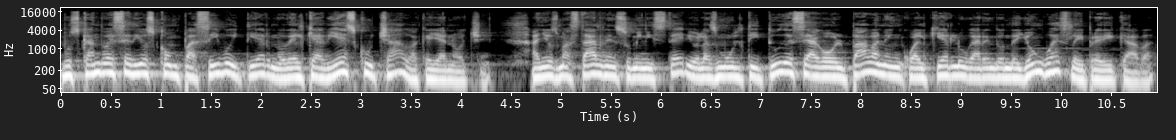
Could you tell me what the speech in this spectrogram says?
buscando a ese Dios compasivo y tierno del que había escuchado aquella noche. Años más tarde en su ministerio, las multitudes se agolpaban en cualquier lugar en donde John Wesley predicaba.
